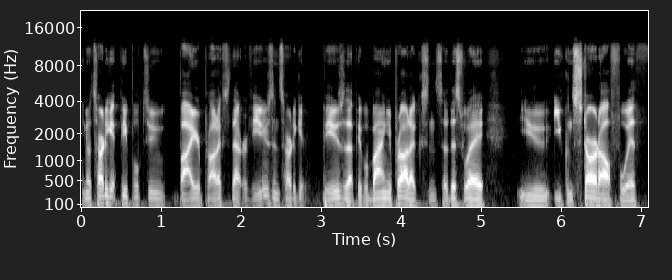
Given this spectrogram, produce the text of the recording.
you know, it's hard to get people to buy your products without reviews, and it's hard to get reviews without people buying your products. And so this way, you you can start off with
